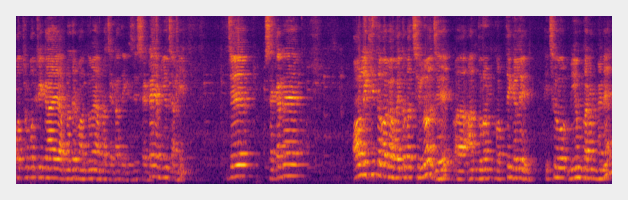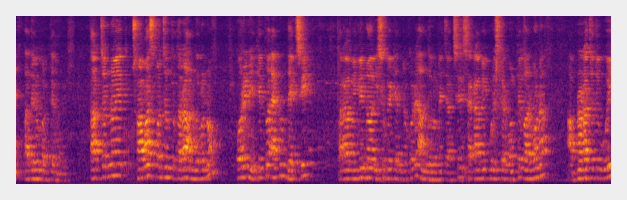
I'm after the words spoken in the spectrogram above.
পত্রপত্রিকায় আপনাদের মাধ্যমে আমরা যেটা দেখেছি, সেটাই আমিও জানি যে সেখানে অলিখিতভাবে হয়তোবা ছিল যে আন্দোলন করতে গেলে কিছু নিয়ম কানুন মেনে তাদেরও করতে হবে। তার জন্য ছ মাস পর্যন্ত তারা আন্দোলনও করেনি। কিন্তু এখন দেখছি তারা বিভিন্ন ইস্যুকে কেন্দ্র করে আন্দোলনে যাচ্ছে। সেটা আমি পরিষ্কার বলতে পারব না। আপনারা যদি ওই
